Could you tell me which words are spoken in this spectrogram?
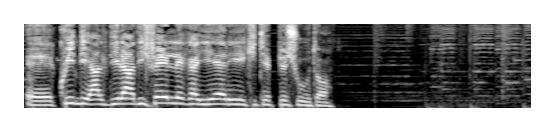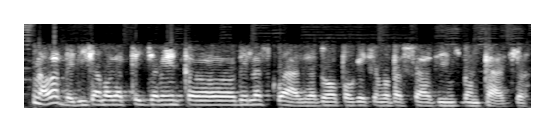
Eh, quindi al di là di Felleca, ieri chi ti è piaciuto? No, vabbè, diciamo l'atteggiamento della squadra dopo che siamo passati in svantaggio.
